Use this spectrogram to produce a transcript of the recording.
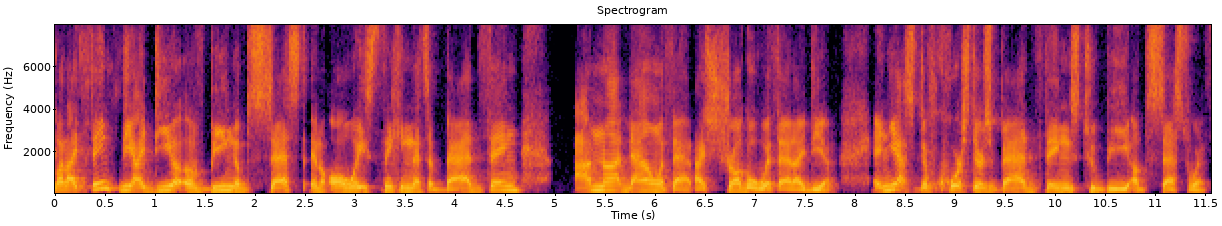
But I think the idea of being obsessed and always thinking that's a bad thing, I'm not down with that. I struggle with that idea. And yes, of course, there's bad things to be obsessed with.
